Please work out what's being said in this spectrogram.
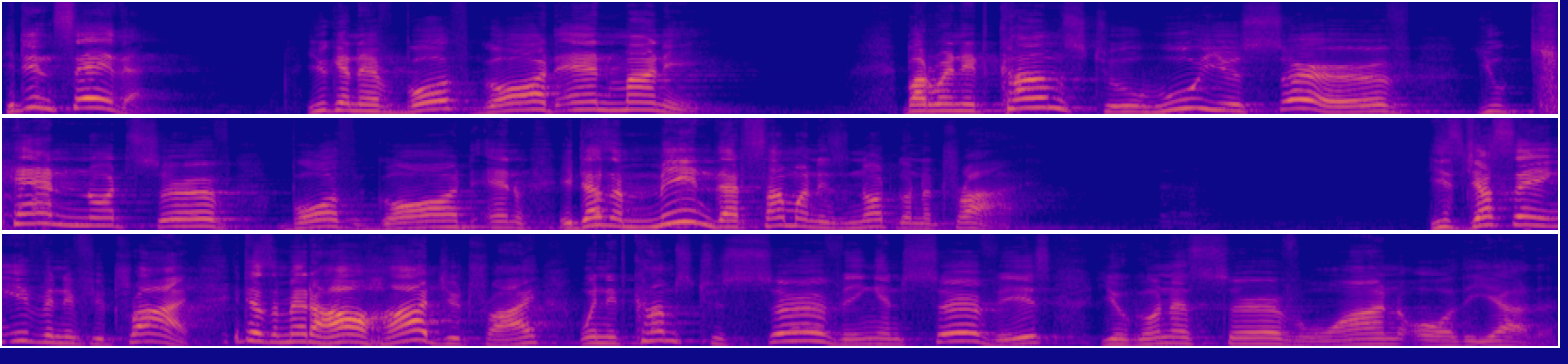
He didn't say that. You can have both God and money. But when it comes to who you serve, you cannot serve both God and it doesn't mean that someone is not going to try. He's just saying, even if you try, it doesn't matter how hard you try, when it comes to serving and service, you're going to serve one or the other.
